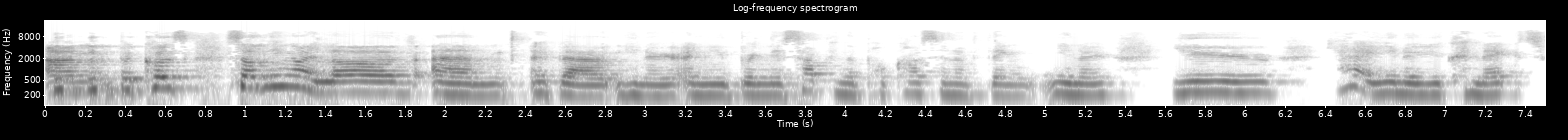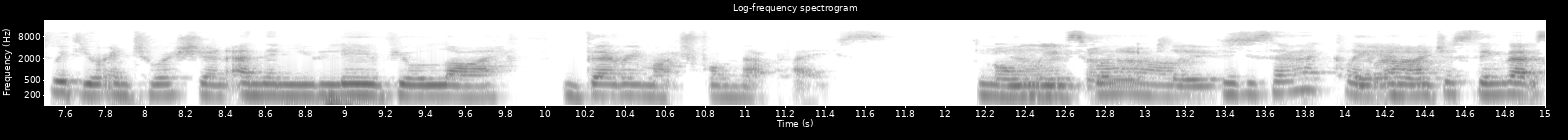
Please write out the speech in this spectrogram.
Um, because something I love um, about, you know, and you bring this up in the podcast and everything, you know, you, yeah, you know, you connect with your intuition and then you live your life very much from that place. You Only know, as well. Exactly. Yeah. And I just think that's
